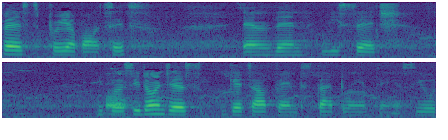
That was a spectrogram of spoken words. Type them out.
first, pray about it and then research. Because you don't just get up and start doing things. You,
